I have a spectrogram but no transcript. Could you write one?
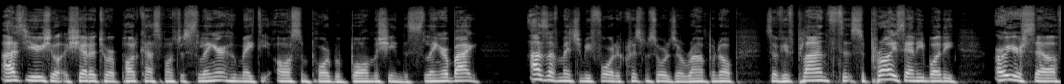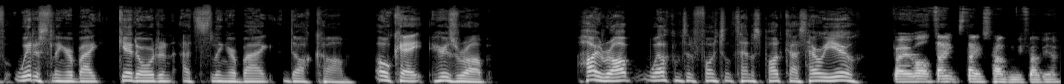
As usual, a shout out to our podcast sponsor Slinger, who make the awesome portable ball machine, the Slinger Bag. As I've mentioned before, the Christmas orders are ramping up. So if you've plans to surprise anybody or yourself with a slinger bag, get ordering at slingerbag.com. Okay, here's Rob. Hi, Rob. Welcome to the Functional Tennis Podcast. How are you? Very well, thanks. Thanks for having me, Fabio.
